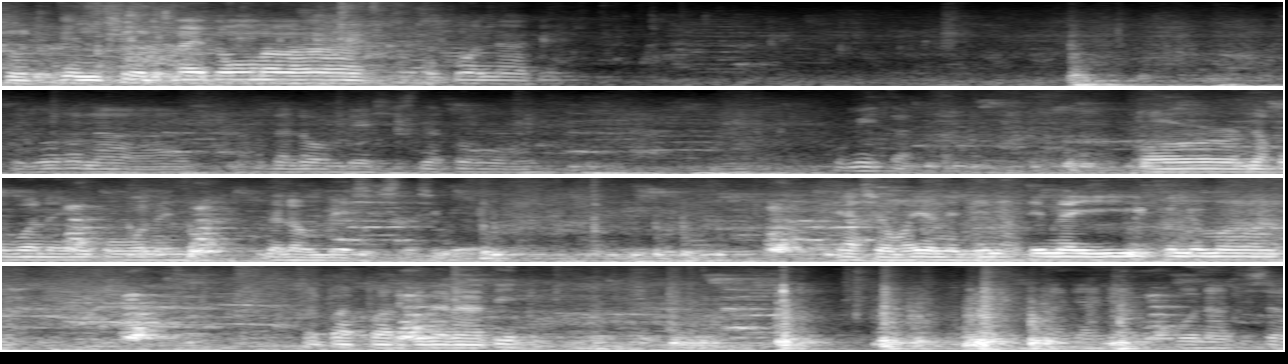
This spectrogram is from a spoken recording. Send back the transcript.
Sulit din, sulit na itong mga upuan natin. Siguro na dalawang beses na to kumita. Or nakuha na yung puhunan niya dalawang beses na siguro. Kaya so ngayon hindi natin naiipon yung mga napaparke na natin. Nagagamit po natin sa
